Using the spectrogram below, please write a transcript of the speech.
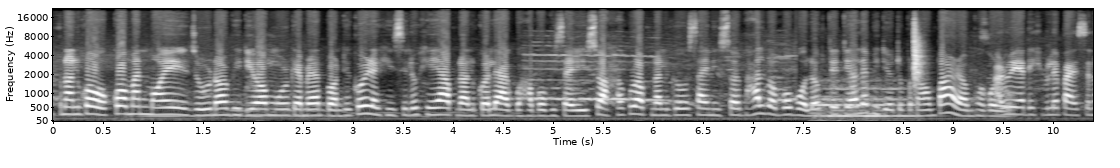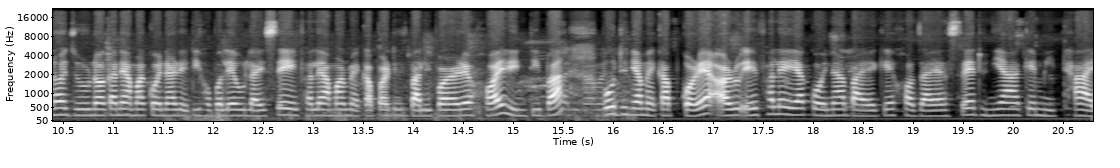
আপোনালোকক অকণমান মই জোৰোণৰ ভিডিঅ' মোৰ কেমেৰাত বন্দী কৰি ৰাখিছিলোঁ সেয়া আপোনালোকলৈ আগবঢ়াব বিচাৰিছোঁ। আশা কৰোঁ আপোনালোকেও চাই নিশ্চয় ভাল পাব। ব'লক তেতিয়াহ'লে ভিডিঅ'টো প্ৰথমৰ পৰা আৰম্ভ কৰোঁ। আৰু এয়া দেখিবলৈ পাইছে নহয় জোৰোণৰ কাৰণে আমাৰ কইনা ৰেডি হ'বলৈ ওলাইছে। এইফালে আমাৰ মেকআপ আৰ্টিষ্ট বালিপাৰাৰে হয় ৰিণ্টি বা। বহুত ধুনীয়া মেকআপ কৰে আৰু এইফালে এয়া কইনা বায়েকে সজাই আছে ধুনীয়াকৈ মিঠাই।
